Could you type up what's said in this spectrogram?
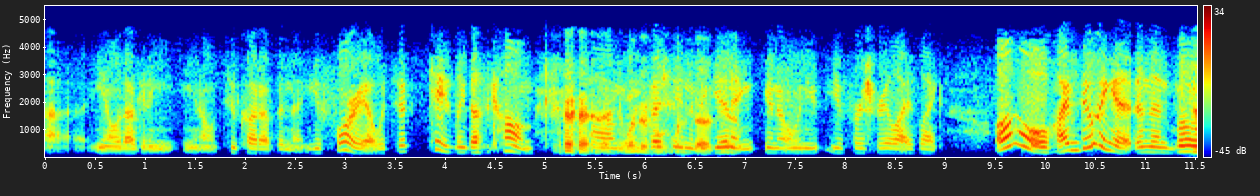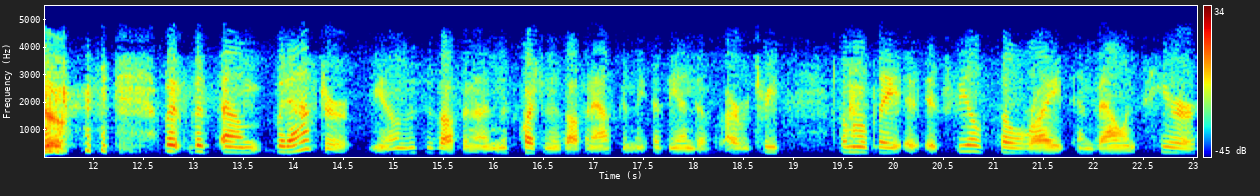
uh, you know without getting you know too caught up in the euphoria, which occasionally does come, um, especially in the does, yeah. beginning. You know when you you first realize like, oh, I'm doing it, and then boom. but but um, but after you know this is often and this question is often asked in the, at the end of our retreats. Someone will say it, it feels so right and balanced here,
